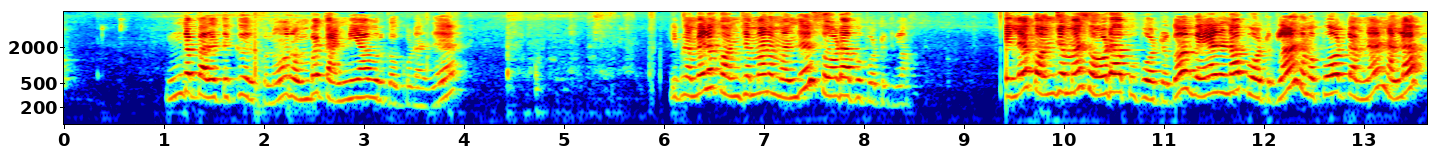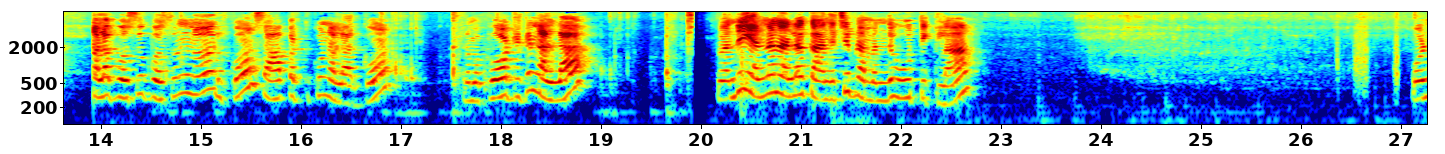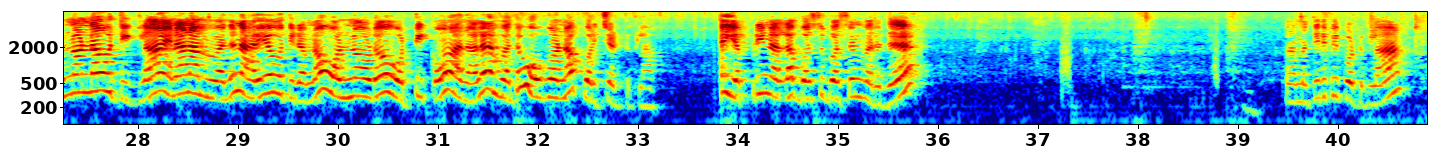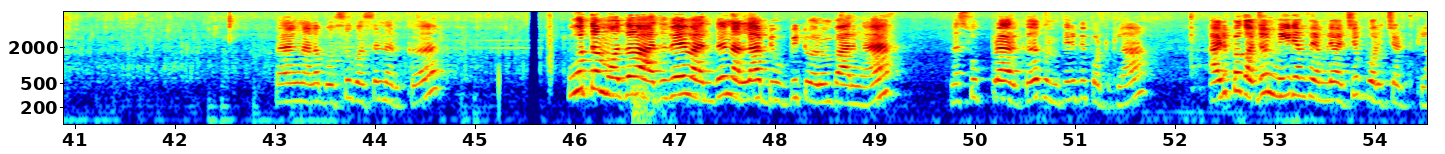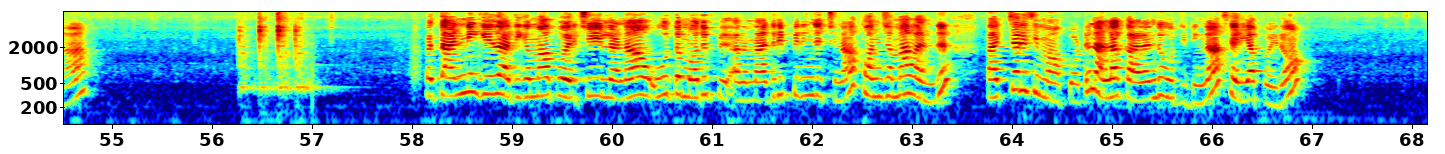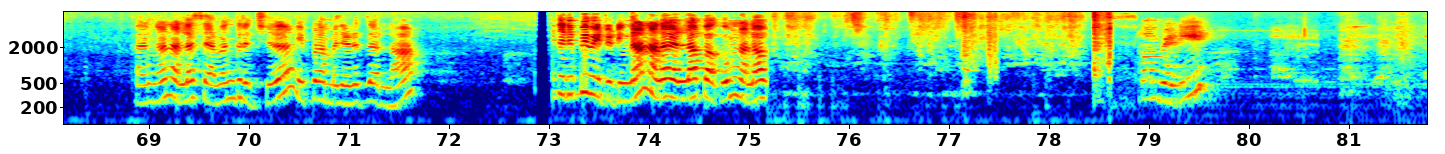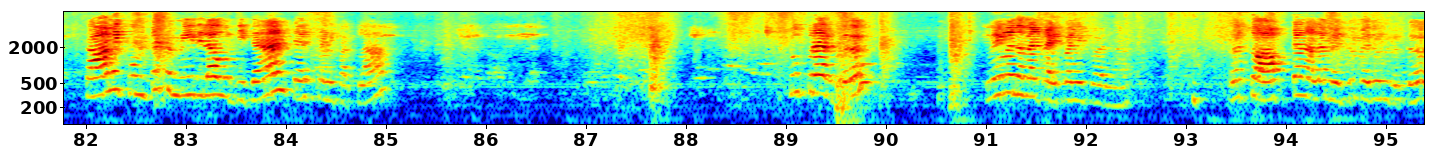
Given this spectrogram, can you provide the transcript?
இந்த பதத்துக்கு இருக்கணும். ரொம்ப தண்ணியாகவும் இருக்கக்கூடாது. இப்போ நம்ம மேலே கொஞ்சமாக நம்ம வந்து சோடாப்பு போட்டுக்கலாம். இல்லை கொஞ்சமாக சோடாப்பு போட்டிருக்கோம். வேணும்னா போட்டுக்கலாம். நம்ம போட்டோம்னா நல்லா நல்லா பொசு பொசுன்னு இருக்கும். சாப்பிட்றதுக்கும் நல்லாயிருக்கும் நம்ம போட்டுட்டு நல்லா இப்போ வந்து எண்ணெய் நல்லா காஞ்சிச்சு. இப்போ நம்ம வந்து ஊற்றிக்கலாம் ஒன்னொன்னா ஊற்றிக்கலாம் ஏன்னா நம்ம வந்து நிறைய ஊற்றிட்டோம்னா ஒன்னோட ஒட்டிக்கும். அதனால நம்ம வந்து ஒவ்வொன்றா பொறிச்சு எடுத்துக்கலாம். எப்படி நல்லா பொசு பொசுன்னு வருது? நம்ம திருப்பி போட்டுக்கலாம். பாருங்க நல்லா பொசு பொசுன்னு இருக்கு. ஊத்தும் போது அதுவே வந்து நல்லா அப்படி உப்பிட்டு வரும் பாருங்க. நல்லா சூப்பராக இருக்குது நம்ம திருப்பி போட்டுக்கலாம். அடுப்பை கொஞ்சம் மீடியம் ஃப்ளேம்லேயே வச்சு பொரிச்சு எடுத்துக்கலாம். இப்போ தண்ணி கீது அதிகமாக போயிடுச்சு இல்லைன்னா ஊற்றும் போது பி- அந்த மாதிரி பிரிஞ்சிச்சுன்னா கொஞ்சமாக வந்து பச்சரிசி மாவு போட்டு நல்லா கலந்து ஊற்றிட்டிங்கன்னா சரியாக போயிடும். பாருங்க நல்லா செவந்துருச்சு. இப்போ நம்ம இதை எடுத்துடலாம். திருப்பி விட்டுட்டிங்கன்னா நல்லா எல்லா பக்கமும் நல்லா ரெடி சாமி கும்பிட்டு மீதிலாம் ஊத்திட்டேன். டேஸ்ட் பண்ணி பார்க்கலாம். சூப்பரா இருக்கு. நீங்களும் இந்த மாதிரி ட்ரை பண்ணி பாருங்க. சாஃப்டா நல்லா மெது மெதுன்னு இருக்கு.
